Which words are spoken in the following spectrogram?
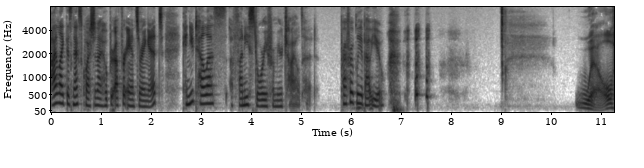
I like this next question. I hope you're up for answering it. Can you tell us a funny story from your childhood, preferably about you? well,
